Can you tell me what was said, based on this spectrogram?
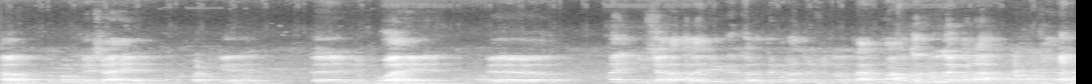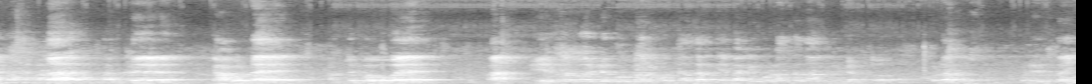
हा मंगेश आहे. पटके ते आहे नाही इशारा करायची का मला दिसूनच नाही. नाव मला आमचे घागोट आहे आमचे भाऊ आहे हा हे सर्व जे कोणाला मोठ्यासारखे बाकी कोणाचं नाव घेऊ शकतो कोणाचं कोणीच नाही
